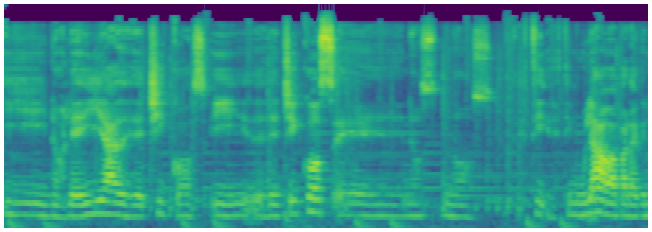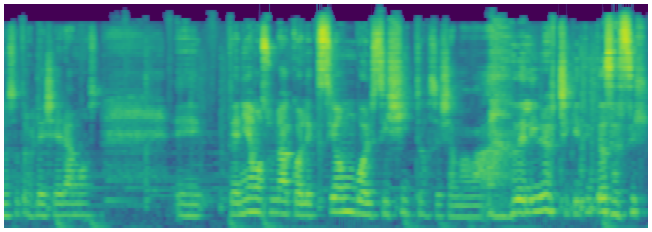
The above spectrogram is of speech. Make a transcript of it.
y nos leía desde chicos y desde chicos eh, nos, nos esti- estimulaba para que nosotros leyéramos. Eh, teníamos una colección bolsillito, se llamaba, de libros chiquititos así,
